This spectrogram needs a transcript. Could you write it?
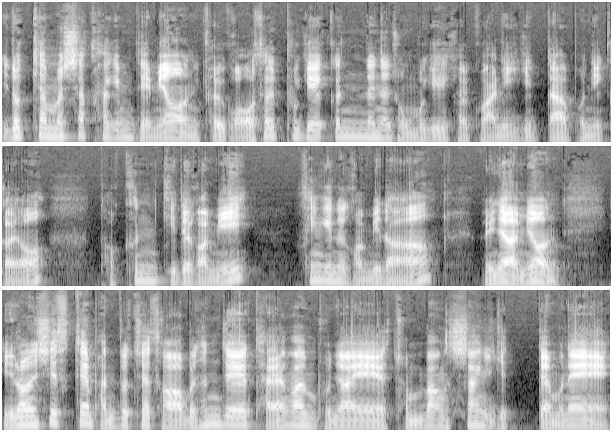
이렇게 한번 시작하게 되면 결국 어설프게 끝내는 종목이 결코 아니기다 보니까요 더 큰 기대감이 생기는 겁니다. 왜냐하면 이런 시스템 반도체 사업은 현재 다양한 분야의 전방 시장이기 때문에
